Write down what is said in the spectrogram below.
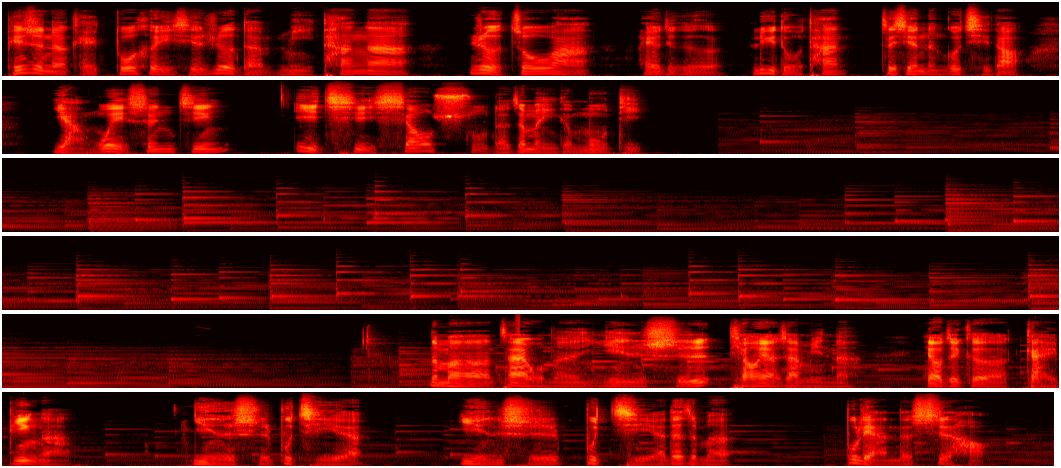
平时呢可以多喝一些热的米汤啊、热粥啊，还有这个绿豆汤，这些能够起到养胃生津、益气消暑的这么一个目的。那么在我们饮食调养上面呢，要这个改变啊，饮食不节、饮食不节的这么不良的嗜好。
